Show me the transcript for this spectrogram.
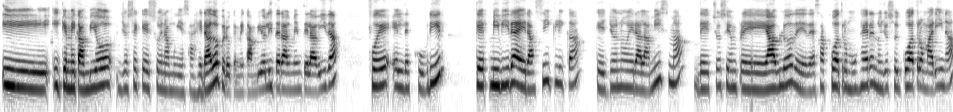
y, y, que me cambió, yo sé que suena muy exagerado, pero que me cambió literalmente la vida, fue el descubrir que mi vida era cíclica que yo no era la misma. De hecho, siempre hablo de, esas cuatro mujeres, ¿no? Yo soy cuatro marinas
